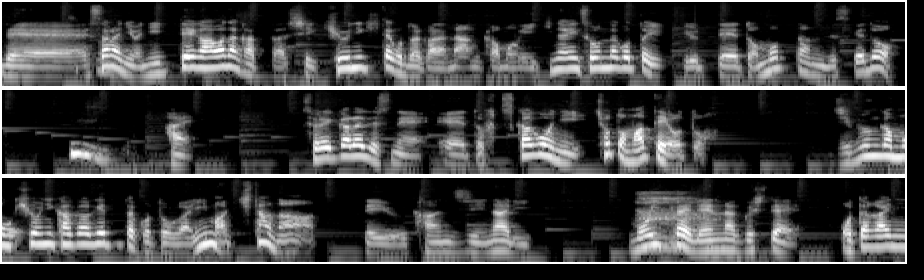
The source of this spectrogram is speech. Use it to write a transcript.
で、さらには日程が合わなかったし、急に来たことだからなんかもういきなりそんなこと言ってと思ったんですけど、うん。はい。それからですね、えっ、と、2日後に、ちょっと待てよと。自分が目標に掲げてたことが今来たなっていう感じになり、もう一回連絡して、お互いに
